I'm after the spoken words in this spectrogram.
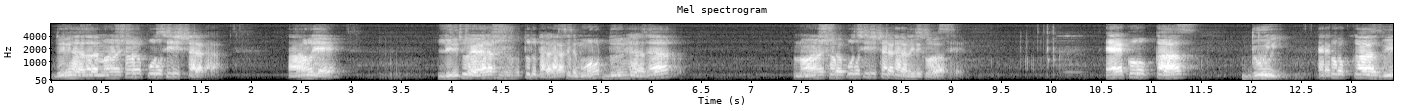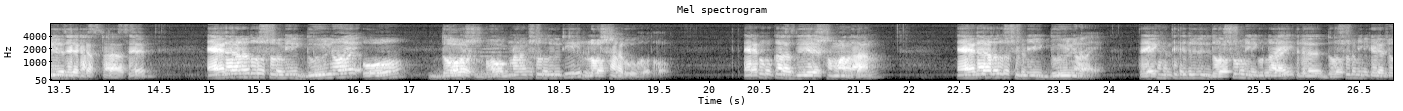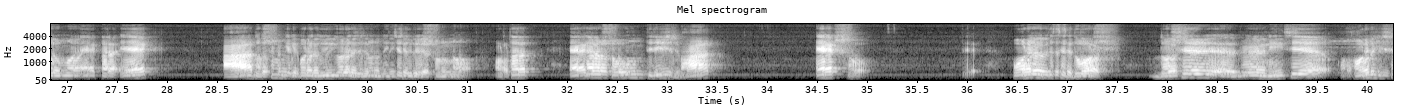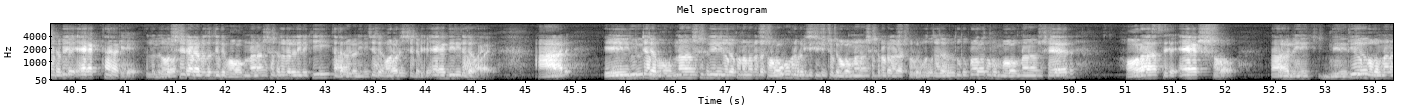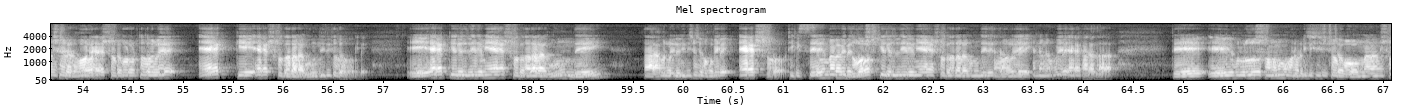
দুই হাজার নয়শো পঁচিশ টাকা। তাহলে লিচু এগারোশো সত্তর টাকা আছে মোট দুই হাজার নয়শো পঁচিশ টাকার লিচু আছে। একক কাজ দুই। একক কাজ দুইয়ের যে কাজটা আছে এগারো দশমিক দুই নয় ও দশ। ভগ্নাংশ দুইটির লসাগু কত? একক কাজ দুইয়ের সমাধান এগারো দশমিক দুই নয়। তো এখান থেকে যদি দশমিক উঠাই তাহলে দশমিকের জন্য একটা এক আর দশমিকের পরে দুই করে জন্য নিচে দুটো শূন্য। অর্থাৎ এগারোশো উনত্রিশ ভাগ একশো। পরে হইতেছে দশ। দশের নিচে হর হিসাবে এক থাকে। তাহলে দশের আমরা যদি ভগ্নাংশ করে লিখি তাহলে নিচে হর হিসাবে এক দিতে হয়। আর এই দুইটা ভগ্নাংশ দিয়ে যখন আমরা সমগ্র বিশিষ্ট ভগ্নাংশ প্রকাশ করব যেহেতু প্রথম ভগ্নাংশের হর আছে একশো। তাহলে দ্বিতীয় ভগ্নাংশের হর একশো করতে হলে এক কে একশো দ্বারা গুণ দিতে হবে। এই এক কে যদি আমি একশো দ্বারা গুণ দেই তাহলে নিচে হবে একশো। ঠিক সেম ভাবে দশ কে যদি আমি একশো দ্বারা গুণ দিই, তাহলে এখানে হবে এক হাজার। তে এই হলো সমহর বিশিষ্ট ভগ্নাংশ।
